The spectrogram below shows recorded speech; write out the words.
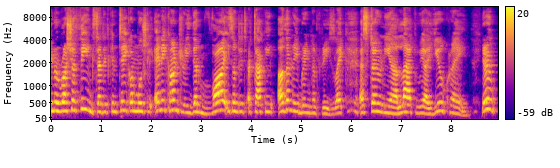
you know Russia thinks that it can take on mostly any country, then why isn't it attacking other neighboring countries like Estonia, Latvia, Ukraine? You know,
